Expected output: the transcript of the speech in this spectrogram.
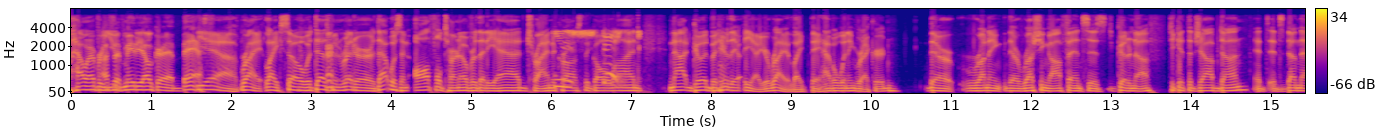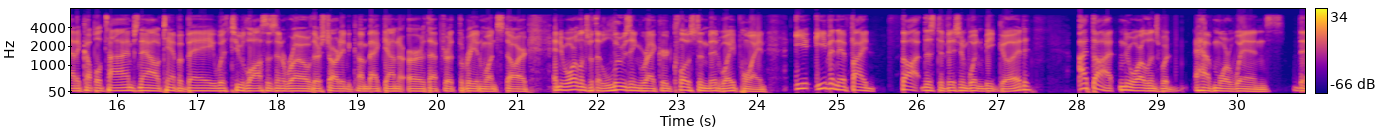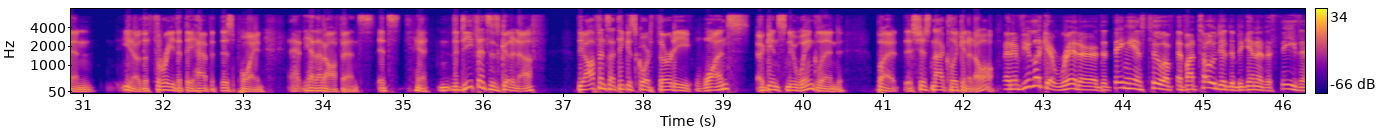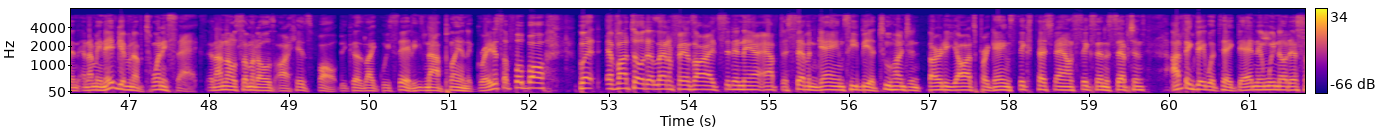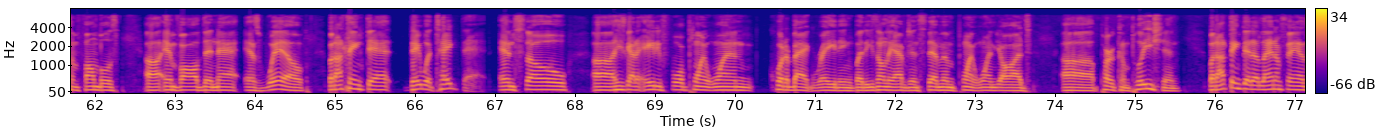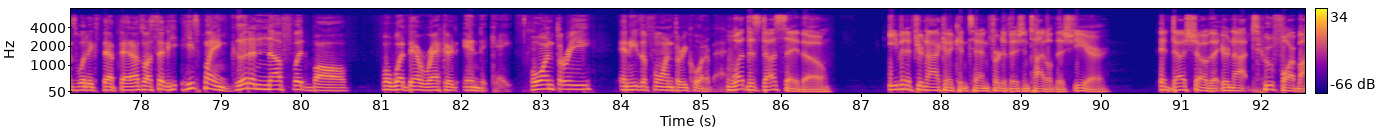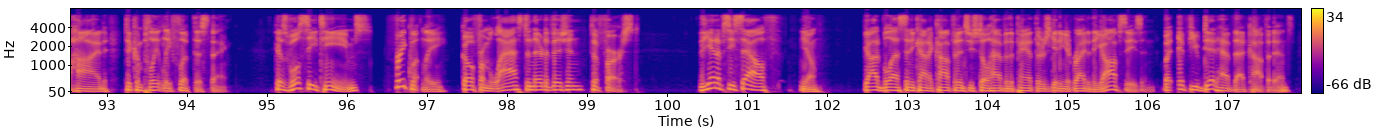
However I you said mediocre at best. Yeah, right. Like so with Desmond Ridder, that was an awful turnover that he had trying to cross the goal line. Not good, but here they yeah, you're right. Like they have a winning record. Their running their rushing offense is good enough to get the job done. It, it's done that a couple of times. Now Tampa Bay with two losses in a row, they're starting to come back down to earth after a 3 and 1 start. And New Orleans with a losing record close to the midway point. E- even if I thought this division wouldn't be good, I thought New Orleans would have more wins than you know the three that they have at this point. Yeah, that offense. It's yeah, the defense is good enough. The offense, I think, has scored 30 once against New England, but it's just not clicking at all. And if you look at Ridder, the thing is too, if, if I told you at the beginning of the season, and I mean they've given up 20 sacks, and I know some of those are his fault because, like we said, he's not playing the greatest of football. But if I told Atlanta fans, all right, sitting there after seven games, he'd be at 230 yards per game, six touchdowns, six interceptions, I think they would take that. And then we know there's some fumbles uh, involved in that as well. But I think that they would take that. And so uh, he's got an 84.1 quarterback rating, but he's only averaging 7.1 yards uh, per completion. But I think that Atlanta fans would accept that. As I said, he, he's playing good enough football for what their record indicates. Four and three, and he's a four and three quarterback. What this does say, though, even if you're not going to contend for division title this year, it does show that you're not too far behind to completely flip this thing. Because we'll see teams frequently go from last in their division to first. The NFC South, you know, God bless any kind of confidence you still have in the Panthers getting it right in the offseason. But if you did have that confidence,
